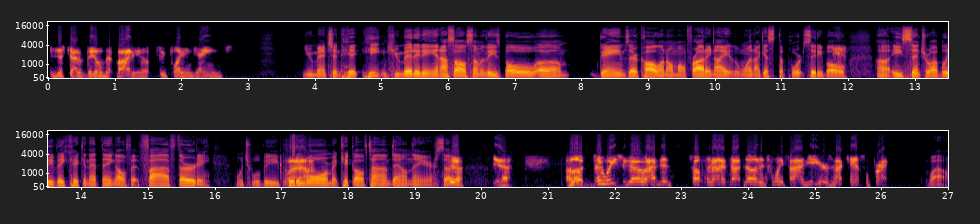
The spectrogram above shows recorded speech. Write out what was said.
You just got to build that body up through playing games. you mentioned heat, heat and humidity, and I saw some of these bowl um, games they're calling them on Friday night. The one, I guess, the Port City Bowl, uh, East Central. I believe they kicking that thing off at five thirty, which will be pretty Wow. warm at kickoff time down there. So Yeah. Yeah. I look two weeks ago. I did something I have not done in 25 years, and I canceled practice. wow.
